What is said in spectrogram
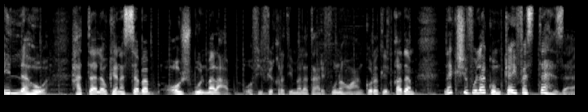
إلا هو. حتى لو كان السبب عشب الملعب. وفي فقرة ما لا تعرفونه عن كرة القدم نكشف لكم كيف استهزأ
